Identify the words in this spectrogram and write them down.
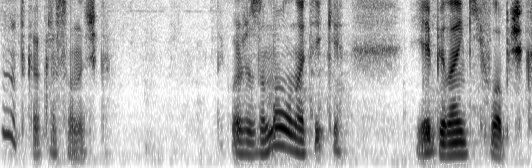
Ну, така красонечка. Також замовлена, тільки є біленький хлопчик.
